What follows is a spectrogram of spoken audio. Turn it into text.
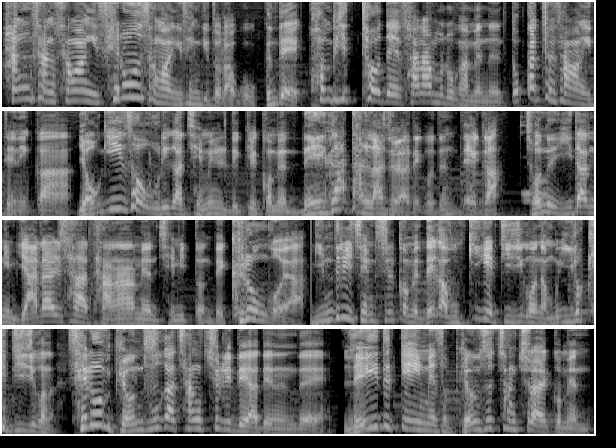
항상 상황이 새로운 상황이 생기더라고. 근데 컴퓨터 대 사람으로 가면은 똑같은 상황이 되니까 여기서 우리가 재미를 느낄 거면 내가 달라져야 되거든 내가. 저는 이다님 야랄사 당하면 재밌던데 그런 거야. 님들이 재밌을 거면 내가 웃기게 뒤지거나 뭐 이렇게 뒤지거나 새로운 변수가 창출이 돼야 되는데 레이드 게임에서 변수 창출할 거면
